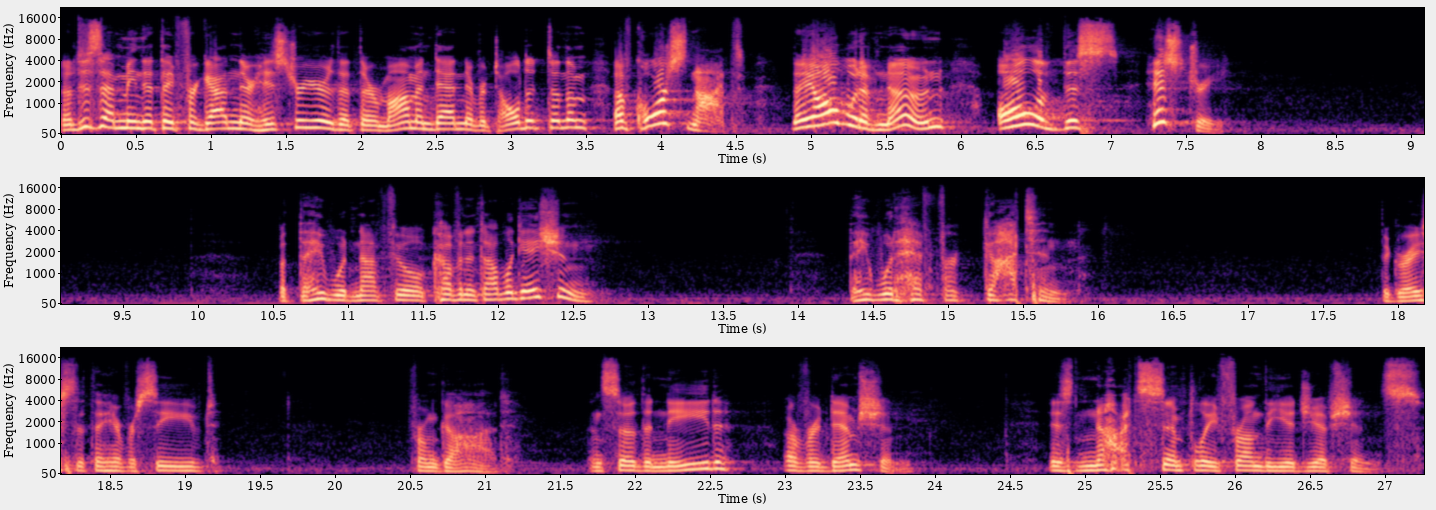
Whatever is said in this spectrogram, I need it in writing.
Now, does that mean that they've forgotten their history or that their mom and dad never told it to them? Of course not. They all would have known all of this history. But they would not feel covenant obligation. They would have forgotten the grace that they have received from God. And so the need of redemption is not simply from the Egyptians,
